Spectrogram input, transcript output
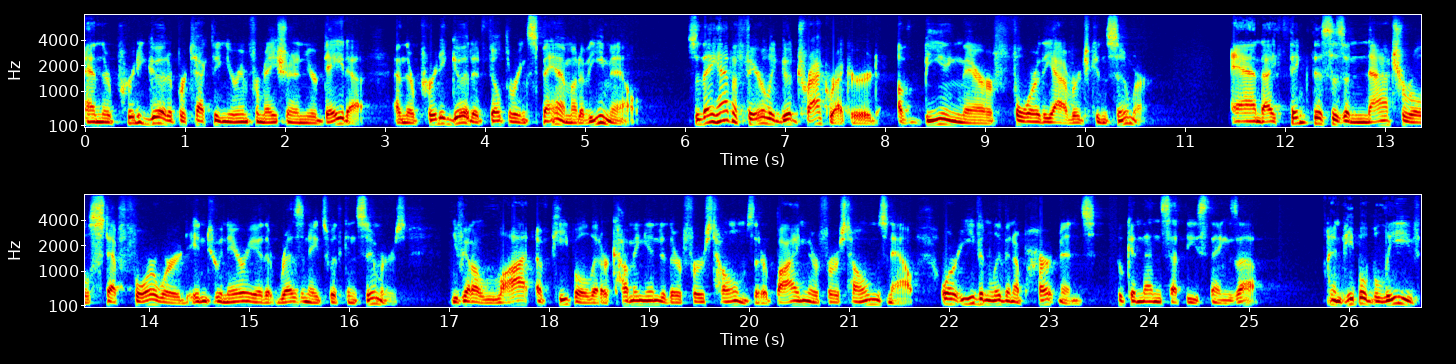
And they're pretty good at protecting your information and your data, and they're pretty good at filtering spam out of email. So they have a fairly good track record of being there for the average consumer. And I think this is a natural step forward into an area that resonates with consumers. You've got a lot of people that are coming into their first homes, that are buying their first homes now, or even live in apartments who can then set these things up. And people believe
